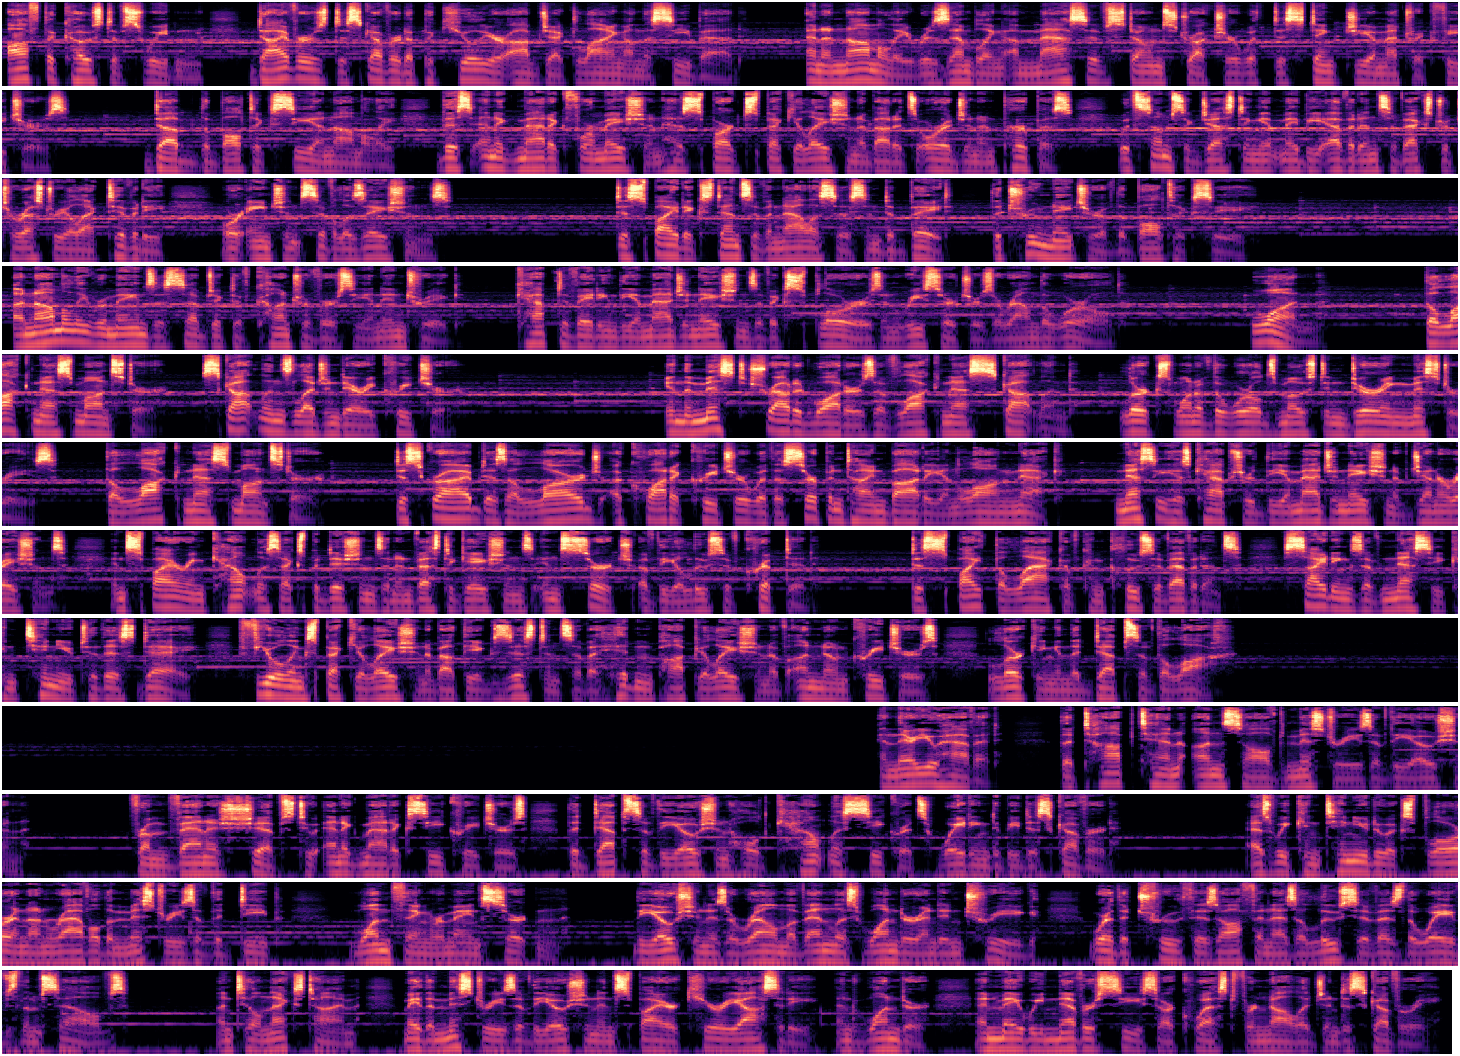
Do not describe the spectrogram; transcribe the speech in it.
Off the coast of Sweden, divers discovered a peculiar object lying on the seabed, an anomaly resembling a massive stone structure with distinct geometric features. Dubbed the Baltic Sea Anomaly, this enigmatic formation has sparked speculation about its origin and purpose, with some suggesting it may be evidence of extraterrestrial activity or ancient civilizations. Despite extensive analysis and debate, the true nature of the Baltic Sea. Anomaly remains a subject of controversy and intrigue, captivating the imaginations of explorers and researchers around the world. 1. The Loch Ness Monster, Scotland's legendary creature. In the mist-shrouded waters of Loch Ness, Scotland, lurks one of the world's most enduring mysteries, the Loch Ness Monster. Described as a large, aquatic creature with a serpentine body and long neck, Nessie has captured the imagination of generations, inspiring countless expeditions and investigations in search of the elusive cryptid. Despite the lack of conclusive evidence, sightings of Nessie continue to this day, fueling speculation about the existence of a hidden population of unknown creatures lurking in the depths of the loch. And there you have it, the top 10 unsolved mysteries of the ocean. From vanished ships to enigmatic sea creatures, the depths of the ocean hold countless secrets waiting to be discovered. As we continue to explore and unravel the mysteries of the deep, one thing remains certain. The ocean is a realm of endless wonder and intrigue, where the truth is often as elusive as the waves themselves. Until next time, may the mysteries of the ocean inspire curiosity and wonder, and may we never cease our quest for knowledge and discovery.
